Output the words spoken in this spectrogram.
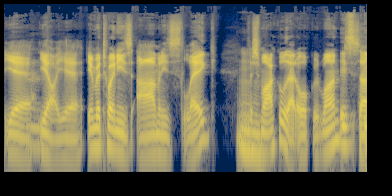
yeah, Mm. yeah, yeah, in between his arm and his leg for Mm. Schmeichel, that awkward one. He's, so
